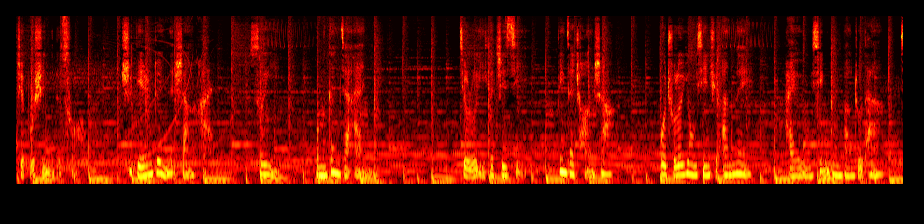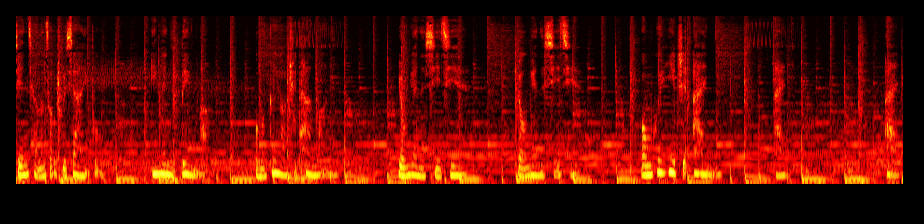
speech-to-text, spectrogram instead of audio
这不是你的错，是别人对你的伤害，所以我们更加爱你。就如一个知己，病在床上，我除了用心去安慰，还有用行动帮助他坚强的走出下一步。因为你病了，我们更要去探望你。永远的细节，永远的细节，我们会一直爱你，爱你，爱你。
